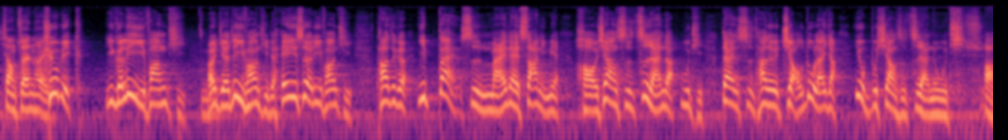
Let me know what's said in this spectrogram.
像砖头。cubic 一个立方体，而且立方体的黑色立方体，它这个一半是埋在沙里面，好像是自然的物体，但是它的角度来讲又不像是自然的物体啊。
